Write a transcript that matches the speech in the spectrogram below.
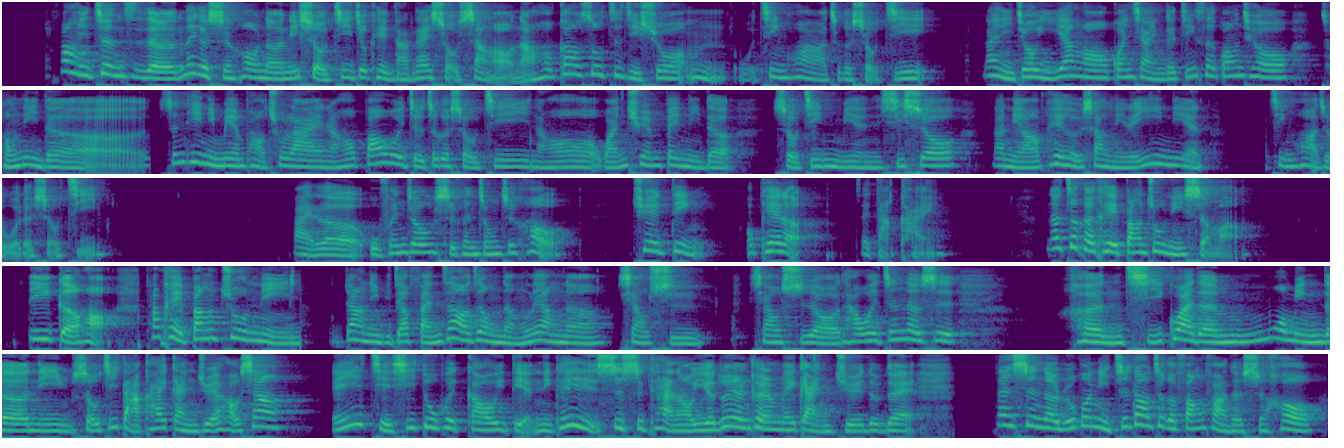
放一阵子的那个时候呢，你手机就可以拿在手上哦，然后告诉自己说：“嗯，我净化这个手机。”那你就一样哦，观想一个金色光球从你的身体里面跑出来，然后包围着这个手机，然后完全被你的手机里面吸收。那你要配合上你的意念，净化着我的手机。摆了五分钟、十分钟之后，确定 OK 了，再打开。那这个可以帮助你什么？第一个哈，它可以帮助你，让你比较烦躁的这种能量呢消失，消失哦。它会真的是很奇怪的，莫名的，你手机打开，感觉好像哎解析度会高一点。你可以试试看哦。有的人可能没感觉，对不对？但是呢，如果你知道这个方法的时候，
